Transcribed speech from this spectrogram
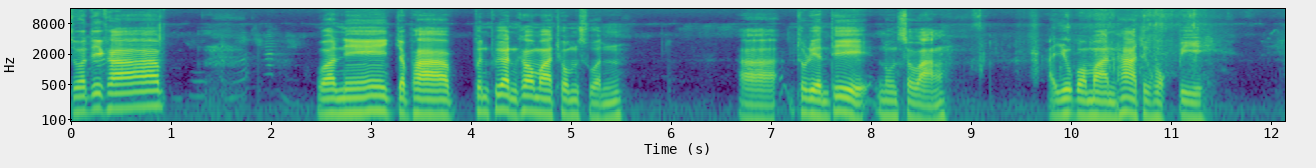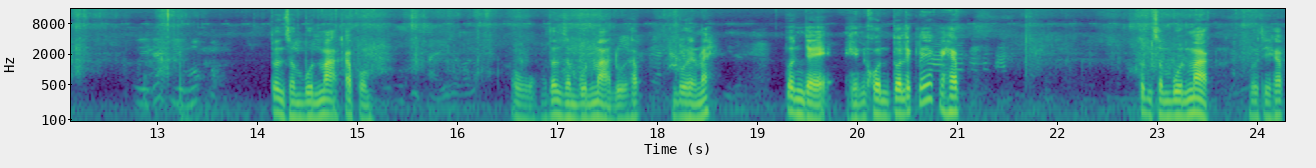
สวัสดีครับ วันนี้จะพาเพื่อนๆเข้ามาชมสวนทุเรียนที่นูนสว่าง อายุประมาณ 5-6 ปี ต้นสมบูรณ์มากครับผม โอ้ต้นสมบูรณ์มากดูครับ ดูเห็นไหม ต้นใหญ่เห็นคนตัวเล็กๆนะครับ ต้นสมบูรณ์มาก ดูสิครับ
